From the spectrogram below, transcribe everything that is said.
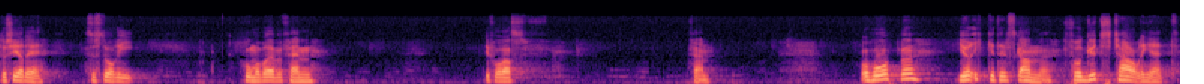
Da skjer det som står i Romerbrevet 5, ifra vers 5. Og håpet gjør ikke til skamme, for Guds kjærlighet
